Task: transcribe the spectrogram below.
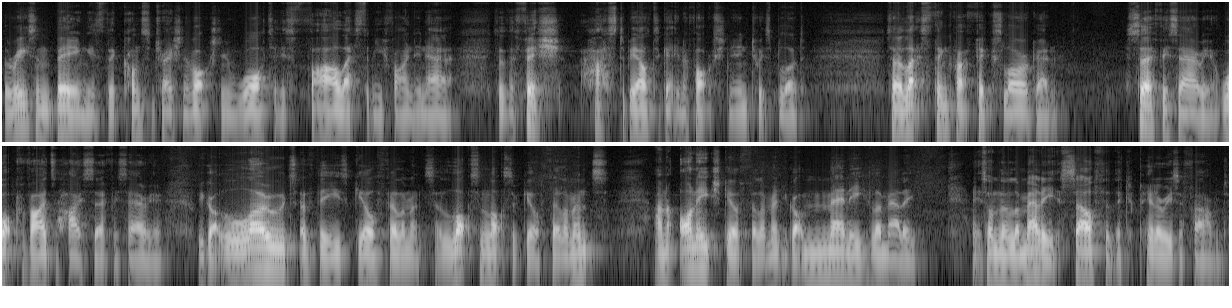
The reason being is the concentration of oxygen in water is far less than you find in air. So the fish has to be able to get enough oxygen into its blood. So let's think about Fick's law again. Surface area. What provides a high surface area? We've got loads of these gill filaments, so lots and lots of gill filaments. And on each gill filament, you've got many lamellae. And it's on the lamellae itself that the capillaries are found.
